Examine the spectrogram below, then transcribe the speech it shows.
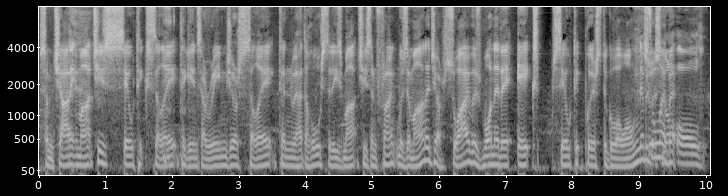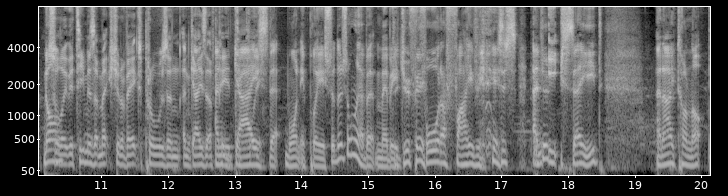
some charity matches, Celtic Select against a Rangers Select, and we had a host of these matches. And Frank was the manager, so I was one of the ex Celtic players to go along. There was So it's only not bit- all. No. So like the team is a mixture of ex pros and, and guys that have and paid guys that want to play. So there's only about maybe Did you pay? four or five years in you? each side. And I turn up,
